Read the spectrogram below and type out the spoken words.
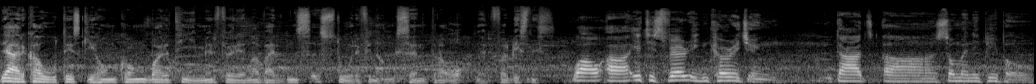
Det er kaotisk i Hongkong bare timer før en av verdens store finanssentra åpner for business. Well, uh, it is very encouraging that uh, so many people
